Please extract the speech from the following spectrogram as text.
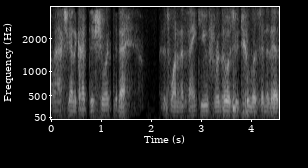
I'm actually going to cut this short today. I just wanted to thank you for those who do listen to this.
